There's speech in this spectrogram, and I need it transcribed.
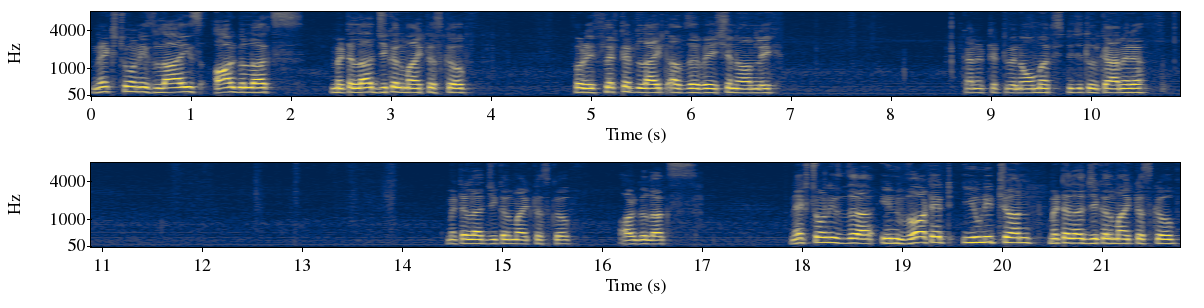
Next one is Leitz Ergolux metallurgical microscope for reflected light observation only. Connected to an Omax digital camera. Metallurgical microscope, Ergolux. Next one is the inverted unitron metallurgical microscope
